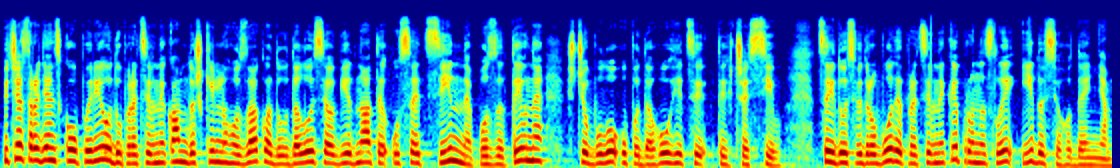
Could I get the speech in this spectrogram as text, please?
Під час радянського періоду працівникам дошкільного закладу вдалося об'єднати усе цінне, позитивне, що було у педагогіці тих часів. Цей досвід роботи працівники пронесли і до сьогодення.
